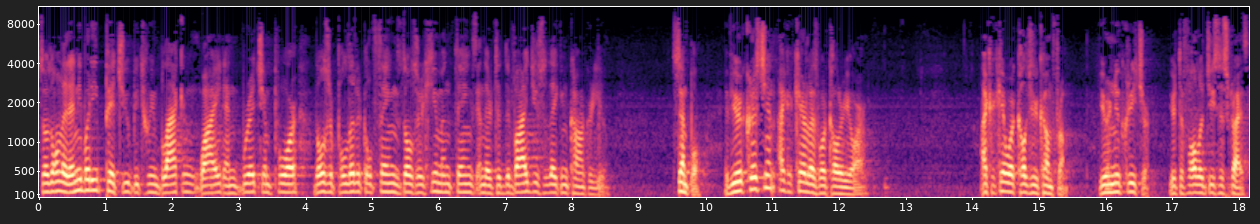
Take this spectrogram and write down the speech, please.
So don't let anybody pitch you between black and white and rich and poor. Those are political things, those are human things, and they're to divide you so they can conquer you. Simple. If you're a Christian, I could care less what color you are. I could care what culture you come from. You're a new creature. You're to follow Jesus Christ.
